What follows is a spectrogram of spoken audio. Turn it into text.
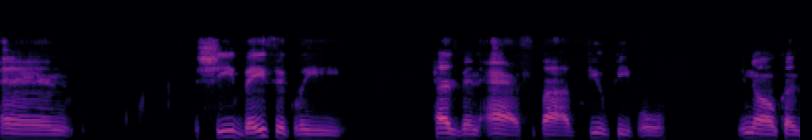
and she basically has been asked by a few people, you know, because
